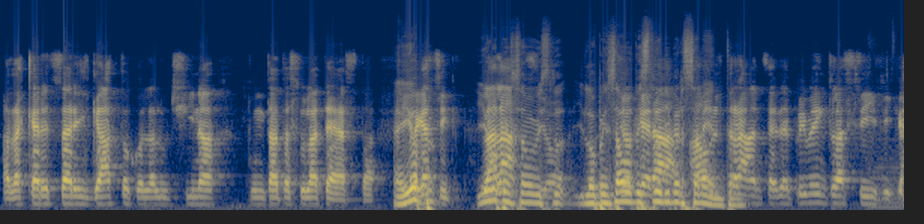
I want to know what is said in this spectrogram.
ad accarezzare il gatto con la lucina puntata sulla testa. Eh, io Ragazzi, io lo pensavo, vestito, lo pensavo a diversamente. oltranza ed è prima in classifica.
